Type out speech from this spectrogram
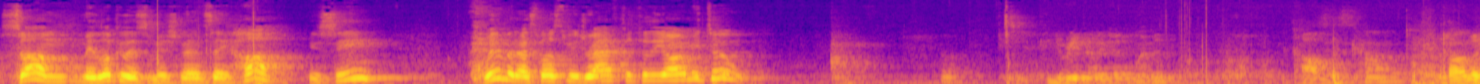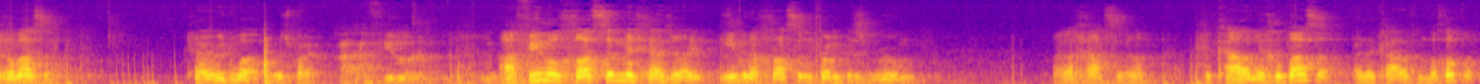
some may look at this Mishnah and say, "Huh, you see, women are supposed to be drafted to the army too." Can you read that again? Women? Kala. Kala Michupasa. Can what? Which part? I, I feel. Afilu chasen mechadroi, even a chasen from his room, a chasana, the kala mechupasa, and the kala from the chuppah.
